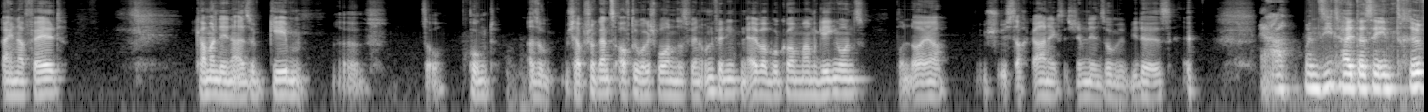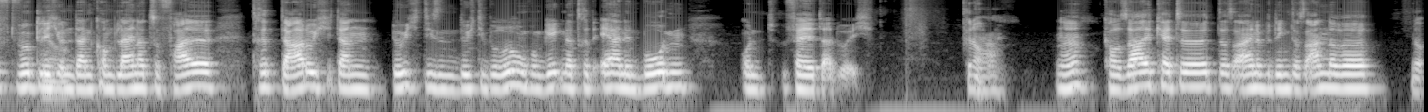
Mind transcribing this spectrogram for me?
einer fällt, kann man den also geben. Äh, so, Punkt. Also ich habe schon ganz oft darüber gesprochen, dass wir einen unverdienten Elfer bekommen haben gegen uns. Von daher, ich, ich sag gar nichts, ich nehme den so mit, wie der ist. Ja, man sieht halt, dass er ihn trifft wirklich genau. und dann kommt Leiner zu Fall, tritt dadurch dann durch diesen, durch die Berührung vom Gegner, tritt er in den Boden und fällt dadurch. Genau. Ja. Ne? Kausalkette, das eine bedingt das andere. Ja.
